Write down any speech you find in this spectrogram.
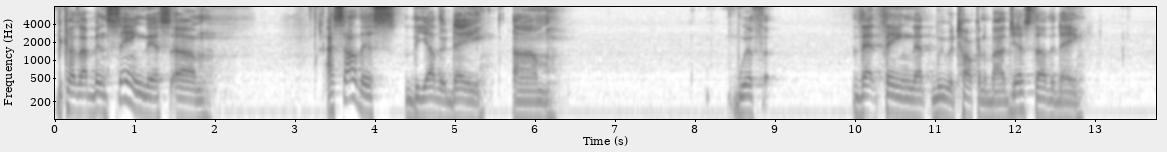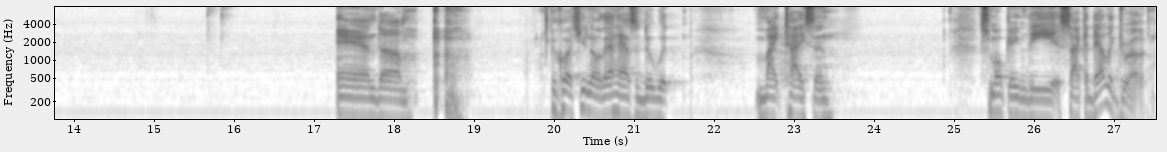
because I've been seeing this. Um, I saw this the other day um, with that thing that we were talking about just the other day. And um, Of course, you know that has to do with Mike Tyson smoking the psychedelic drug.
